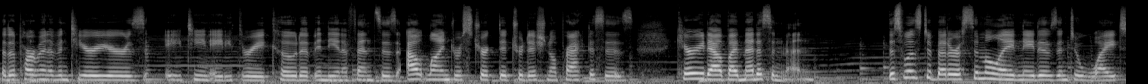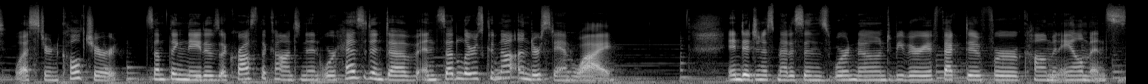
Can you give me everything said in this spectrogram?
The Department of Interior's 1883 Code of Indian Offenses outlined restricted traditional practices carried out by medicine men. This was to better assimilate natives into white Western culture, something natives across the continent were hesitant of and settlers could not understand why. Indigenous medicines were known to be very effective for common ailments,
